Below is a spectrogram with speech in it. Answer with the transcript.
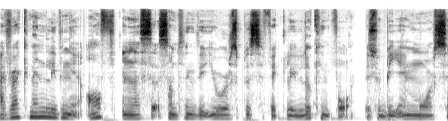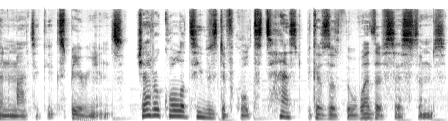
I'd recommend leaving it off unless that's something that you are specifically looking for. This would be a more cinematic experience. Shadow quality was difficult to test because of the weather systems.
